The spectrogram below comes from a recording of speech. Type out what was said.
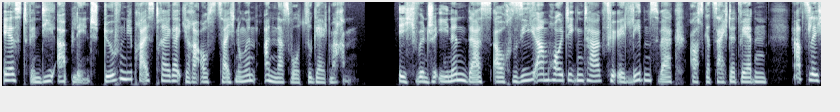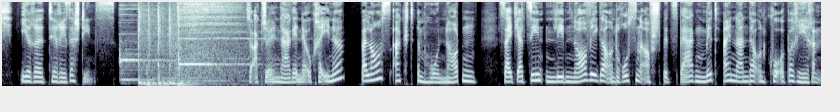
Erst wenn die ablehnt, dürfen die Preisträger ihre Auszeichnungen anderswo zu Geld machen. Ich wünsche Ihnen, dass auch Sie am heutigen Tag für Ihr Lebenswerk ausgezeichnet werden. Herzlich, Ihre Theresa Stiens. Zur aktuellen Lage in der Ukraine. Balanceakt im hohen Norden. Seit Jahrzehnten leben Norweger und Russen auf Spitzbergen miteinander und kooperieren.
